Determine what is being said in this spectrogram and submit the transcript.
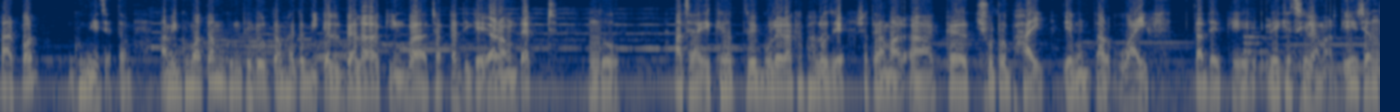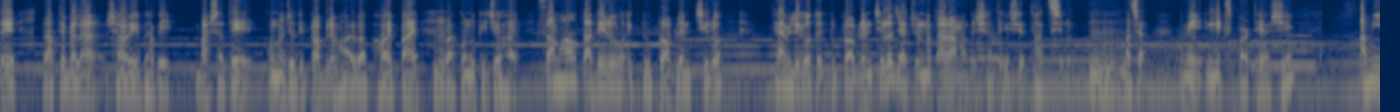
তারপর ঘুমিয়ে যেতাম। আমি ঘুমাতাম ঘুম থেকে উঠতাম হয়তো বিকেল বেলা কিংবা চারটার দিকে অ্যারাউন্ড দ্যাট তো আচ্ছা এক্ষেত্রে বলে রাখা ভালো যে সাথে আমার এক ছোট ভাই এবং তার ওয়াইফ তাদেরকে রেখেছিলাম আর কি যাতে রাতের বেলা স্বাভাবিকভাবে বাসাতে কোনো যদি প্রবলেম হয় বা ভয় পায় বা কোনো কিছু হয় সামহাও তাদেরও একটু প্রবলেম ছিল ফ্যামিলিগত একটু প্রবলেম ছিল যার জন্য তারা আমাদের সাথে এসে থাকছিল। আচ্ছা আমি নেক্সট পার্টে আসি। আমি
